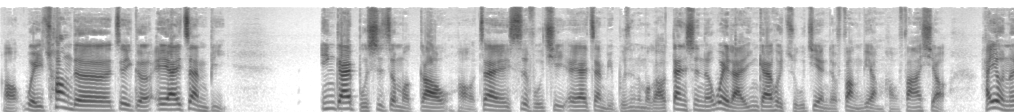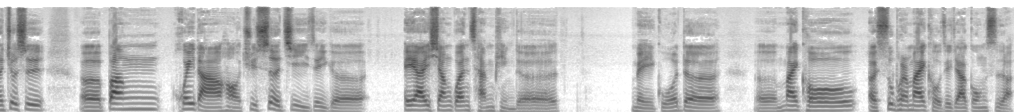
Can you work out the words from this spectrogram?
哦，伟创的这个 AI 占比。应该不是这么高，哈，在伺服器 AI 占比不是那么高，但是呢，未来应该会逐渐的放量，好发酵。还有呢，就是呃，帮辉达哈去设计这个 AI 相关产品的美国的呃 Micro 呃 Super Micro 这家公司啊，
